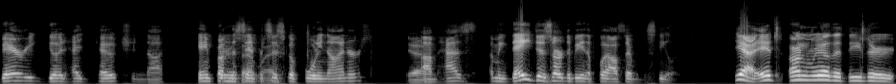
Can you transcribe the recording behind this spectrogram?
very good head coach and uh, came from the San that way. Francisco 49ers. Yeah. Um, has I mean they deserve to be in the playoffs over the Steelers. yeah, it's unreal that these are.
